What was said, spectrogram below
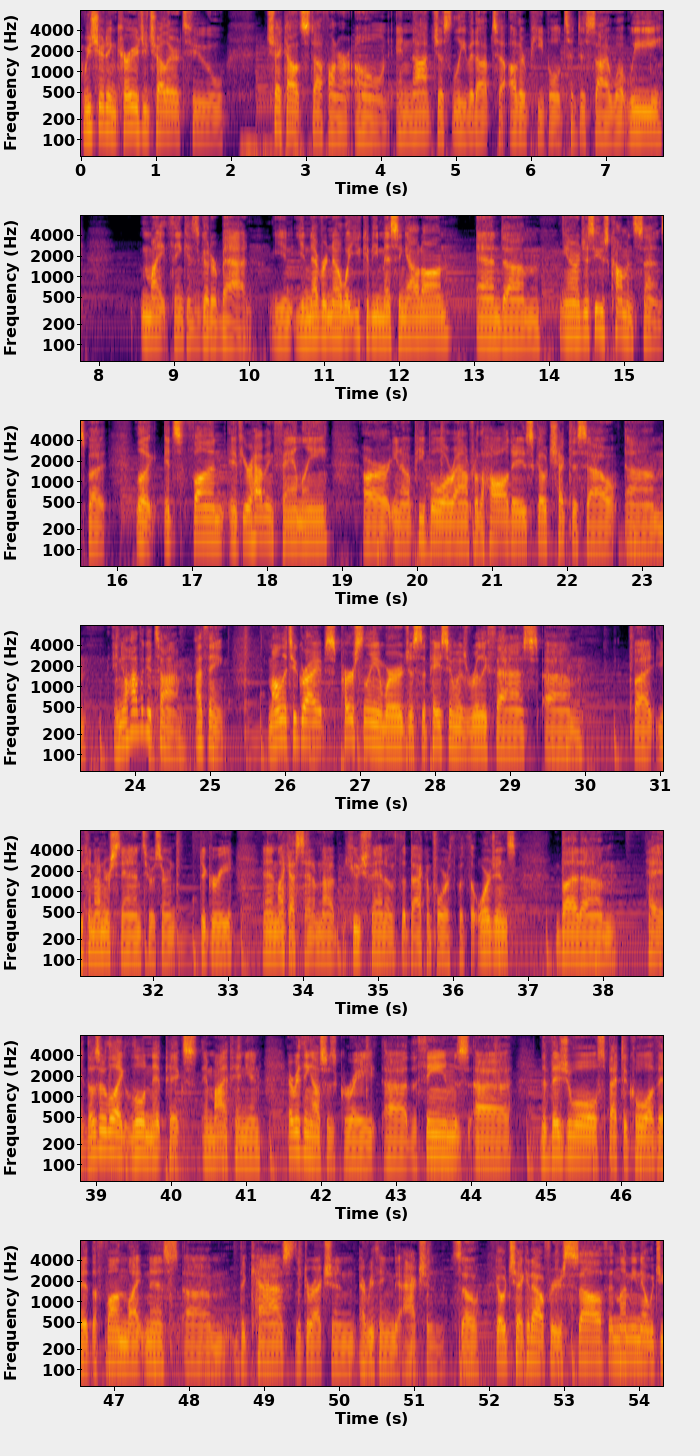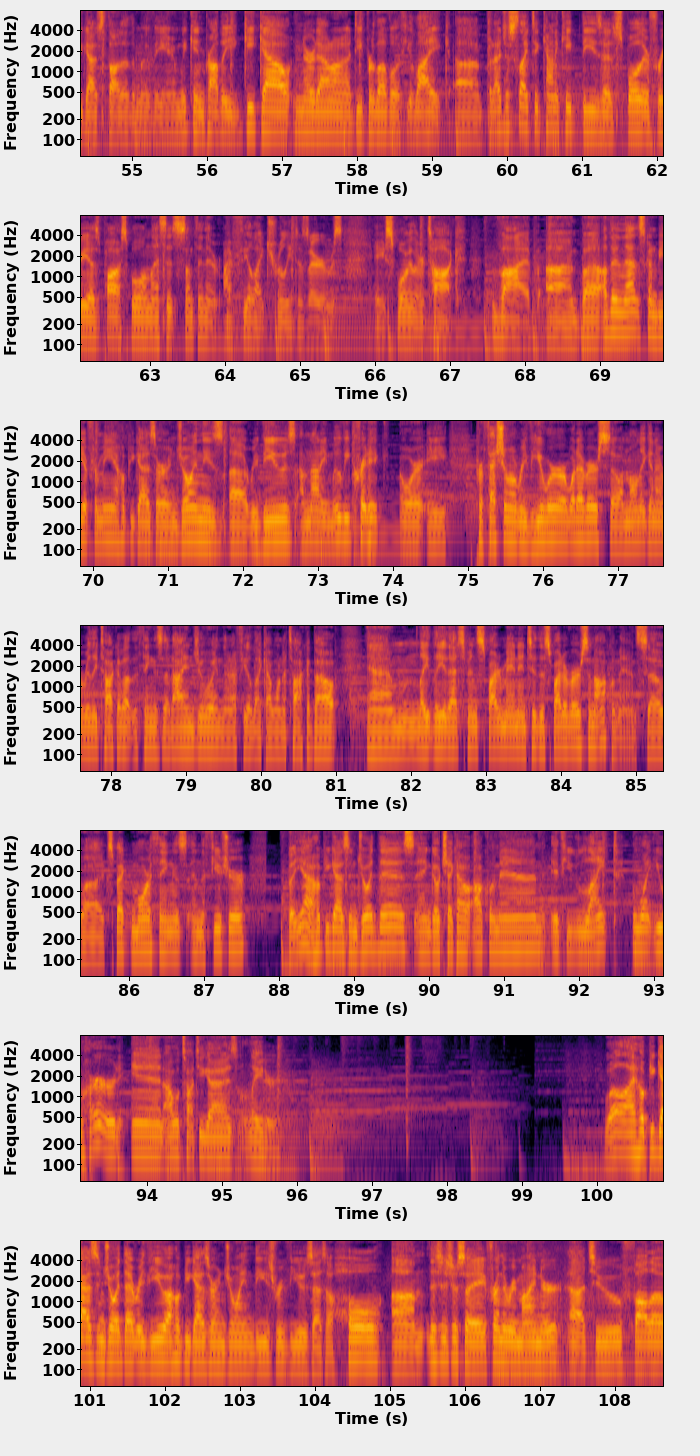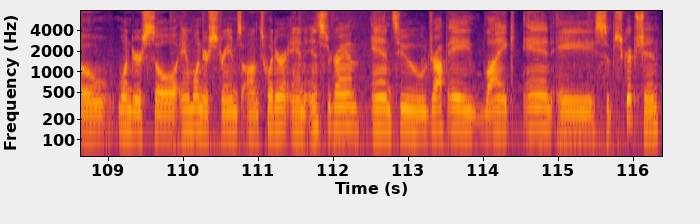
we should encourage each other to check out stuff on our own and not just leave it up to other people to decide what we might think is good or bad. You, you never know what you could be missing out on. And, um, you know, just use common sense. But look, it's fun. If you're having family or, you know, people around for the holidays, go check this out. Um, and you'll have a good time, I think. My only two gripes, personally, were just the pacing was really fast. Um, but you can understand to a certain degree. And like I said, I'm not a huge fan of the back and forth with the origins, but um, hey, those are like little nitpicks in my opinion. Everything else was great. Uh, the themes, uh, the visual spectacle of it, the fun lightness, um, the cast, the direction, everything, the action. So go check it out for yourself and let me know what you guys thought of the movie. And we can probably geek out, nerd out on a deeper level if you like. Uh, but I just like to kind of keep these as spoiler free as possible, unless it's something that I feel like truly deserves a spoiler talk vibe. Uh, but other than that, it's going to be it for me. I hope you guys are enjoying these uh, reviews. I'm not a movie critic or a professional reviewer or whatever, so I'm only going to really talk about the things that I enjoy and that I feel like I want to talk about. And lately, that's been Spider Man Into the Spider Verse and Aquaman. So uh, expect more things in the future. But yeah, I hope you guys enjoyed this and go check out Aquaman if you liked what you heard. And I will talk to you guys later. Well, I hope you guys enjoyed that review. I hope you guys are enjoying these reviews as a whole. Um, this is just a friendly reminder uh, to follow Wonder Soul and Wonder Streams on Twitter and Instagram, and to drop a like and a subscription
